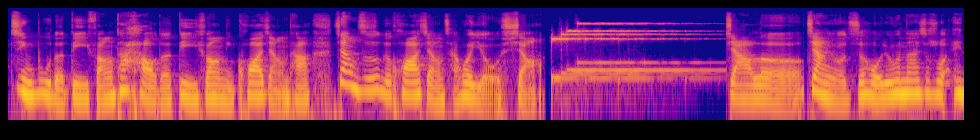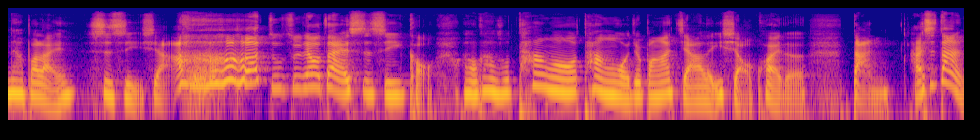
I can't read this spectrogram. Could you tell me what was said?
进步的地方，他好的地方，你夸奖他，这样子这个夸奖才会有效。加了酱油之后，我就问他就说：“哎，那要不要来试吃一下？” 猪猪要再来试吃一口。然后我看他说烫哦烫哦，我就帮他夹了一小块的蛋，还是蛋，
